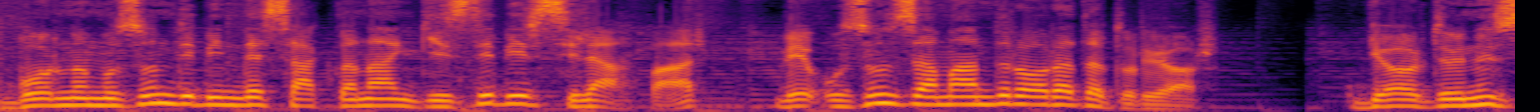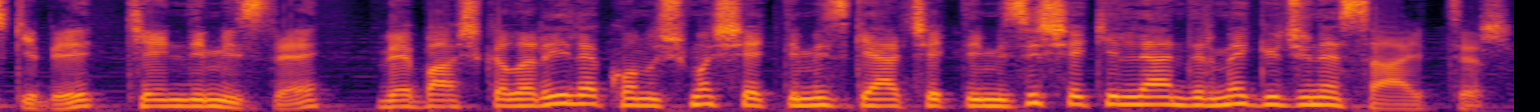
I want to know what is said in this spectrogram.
Burnumuzun dibinde saklanan gizli bir silah var ve uzun zamandır orada duruyor. Gördüğünüz gibi kendimizle ve başkalarıyla konuşma şeklimiz gerçekliğimizi şekillendirme gücüne sahiptir.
